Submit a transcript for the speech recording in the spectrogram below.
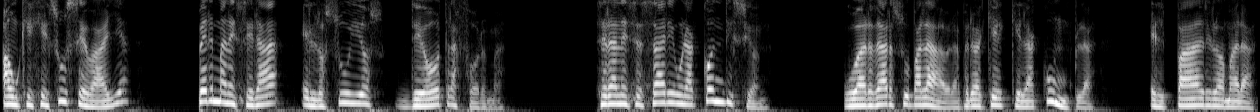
Aunque Jesús se vaya, permanecerá en los suyos de otra forma será necesaria una condición, guardar su palabra, pero aquel que la cumpla, el Padre lo amará,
